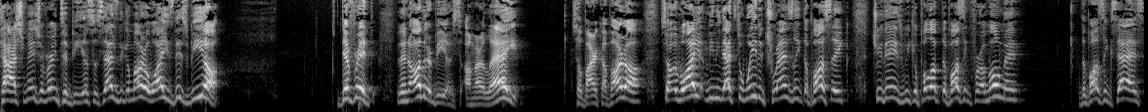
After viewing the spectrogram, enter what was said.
tashmish, referring to bia. So says the Gemara, why is this bia different than other bias? Amar lei. So bar kapara. So why? Meaning that's the way to translate the pasuk. Truth is, we could pull up the pasuk for a moment. The pasuk says,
